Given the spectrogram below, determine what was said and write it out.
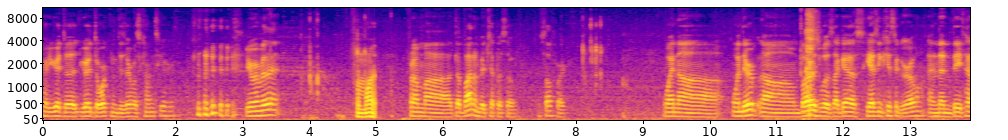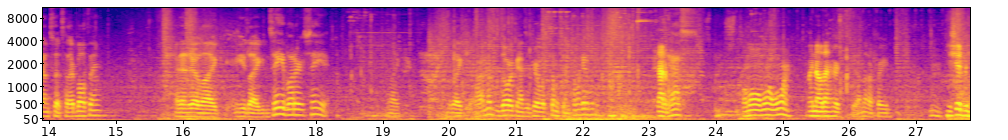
Heard you got the you got the working deserve what's coming to you. You remember that? From what? from uh, the bottom bitch episode, of South Park. When uh when their um Butters was I guess he hasn't kissed a girl and then they tie him to a tetherball thing, and then they're like he's like say it Butters say it, like he's like I'm at the door can I have to hear what's coming to me come on get him. Got him. yes one more one more one more Wait, no, that hurts. Dude, I'm not afraid You should be.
